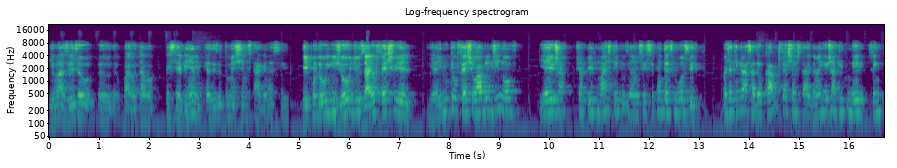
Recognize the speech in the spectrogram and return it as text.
Eu, às vezes, eu, eu, eu, eu tava percebendo que às vezes eu tô mexendo no Instagram assim, e quando eu enjoo de usar, eu fecho ele. E aí no que eu fecho, eu abro ele de novo. E aí eu já, já perco mais tempo usando. Não sei se isso acontece com vocês. Mas é até engraçado, eu acabo de fechar o Instagram e eu já clico nele, sem,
